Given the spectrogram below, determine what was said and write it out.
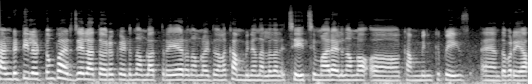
കണ്ടിട്ടില്ല ഒട്ടും പരിചയമില്ലാത്തവരൊക്കെ ആയിട്ട് നമ്മൾ അത്രയേറെ നമ്മളായിട്ട് നല്ല കമ്പനി നല്ല നല്ല ചേച്ചിമാരായാലും നമ്മൾ കമ്പനിക്ക് പേസ് എന്താ പറയുക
